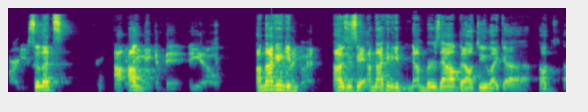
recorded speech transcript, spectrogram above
parties. so that's. I'll, I'll, make a video. I'm not gonna give. go ahead. I was gonna say I'm not gonna give numbers out, but I'll do like a. I'll uh,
